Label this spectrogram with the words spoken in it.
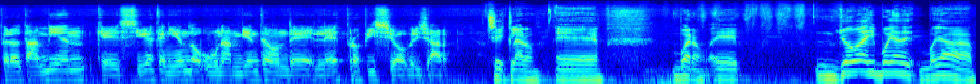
pero también que sigue teniendo un ambiente donde le es propicio brillar. Sí, claro. Eh, bueno, eh, yo ahí voy a, voy a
